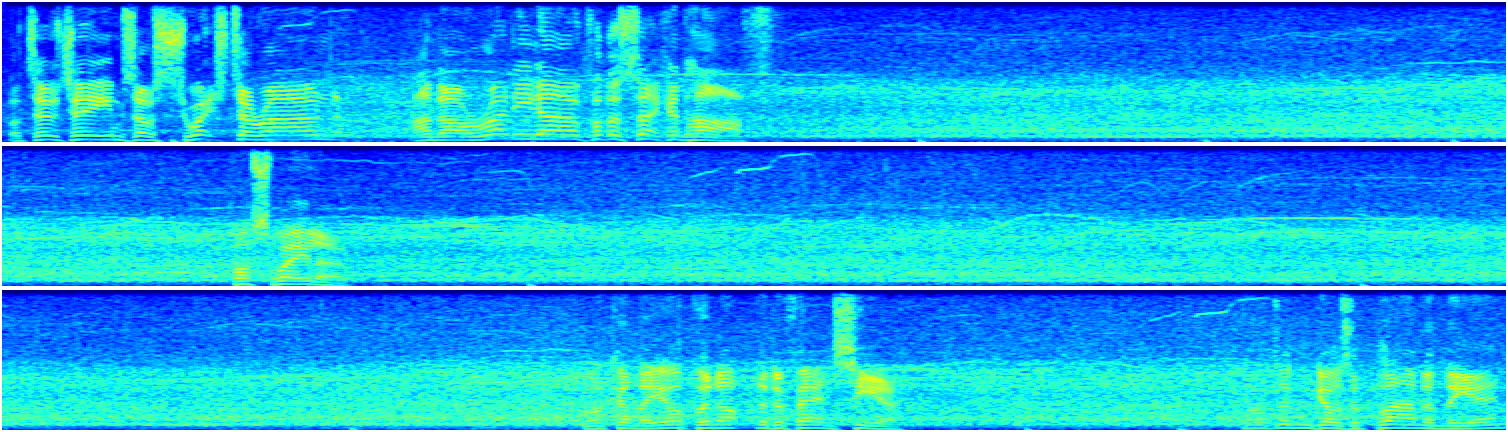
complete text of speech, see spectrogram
The two teams have switched around and are ready now for the second half. Pozuelo. Well, can they open up the defence here? Well, it didn't go to plan in the end.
